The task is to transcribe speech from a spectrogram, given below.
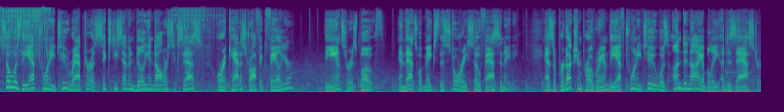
So was the F-22 Raptor a $67 billion success or a catastrophic failure? The answer is both, and that's what makes this story so fascinating. As a production program, the F-22 was undeniably a disaster.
